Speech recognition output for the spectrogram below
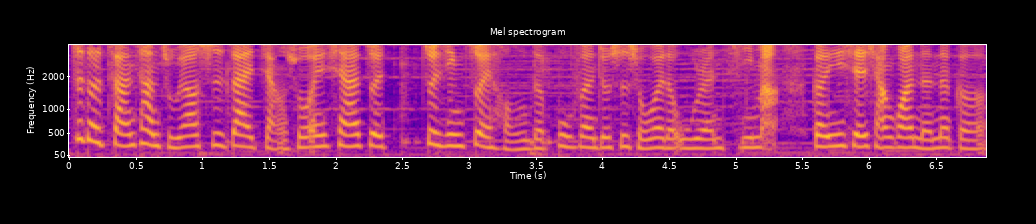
这个展场，主要是在讲说，哎，现在最最近最红的部分就是所谓的无人机嘛，跟一些相关的那个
